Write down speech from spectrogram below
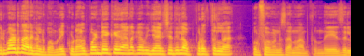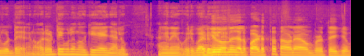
ഒരുപാട് താരങ്ങളുണ്ട്. ഇപ്പോൾ നമ്മൾ ഈ കുണാൽ പാണ്ഡ്യയൊക്കെ ഞാനൊക്കെ വിചാരിച്ചതിൽ അപ്പുറത്തുള്ള പെർഫോമൻസ് ആണ് നടത്തുന്നത്. ഏസൽ വുഡ് അങ്ങനെ ഓരോ ടീമിലും നോക്കി കഴിഞ്ഞാലും അങ്ങനെ ഒരുപാട് എനിക്ക് തോന്നുന്നു ചിലപ്പോൾ അടുത്ത തവണ ആകുമ്പോഴത്തേക്കും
